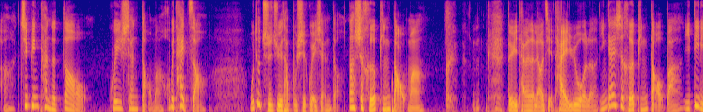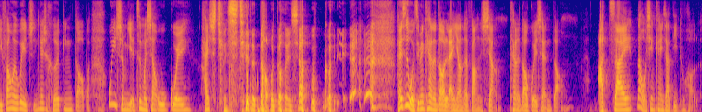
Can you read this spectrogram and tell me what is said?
啊？这边看得到。龟山岛吗？会不会太早？我就直觉它不是龟山岛，那是和平岛吗？对于台湾的了解太弱了，应该是和平岛吧？以地理方位位置，应该是和平岛吧？为什么也这么像乌龟？还是全世界的岛都很像乌龟？还是我这边看得到南洋的方向，看得到龟山岛？阿哉，那我先看一下地图好了。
